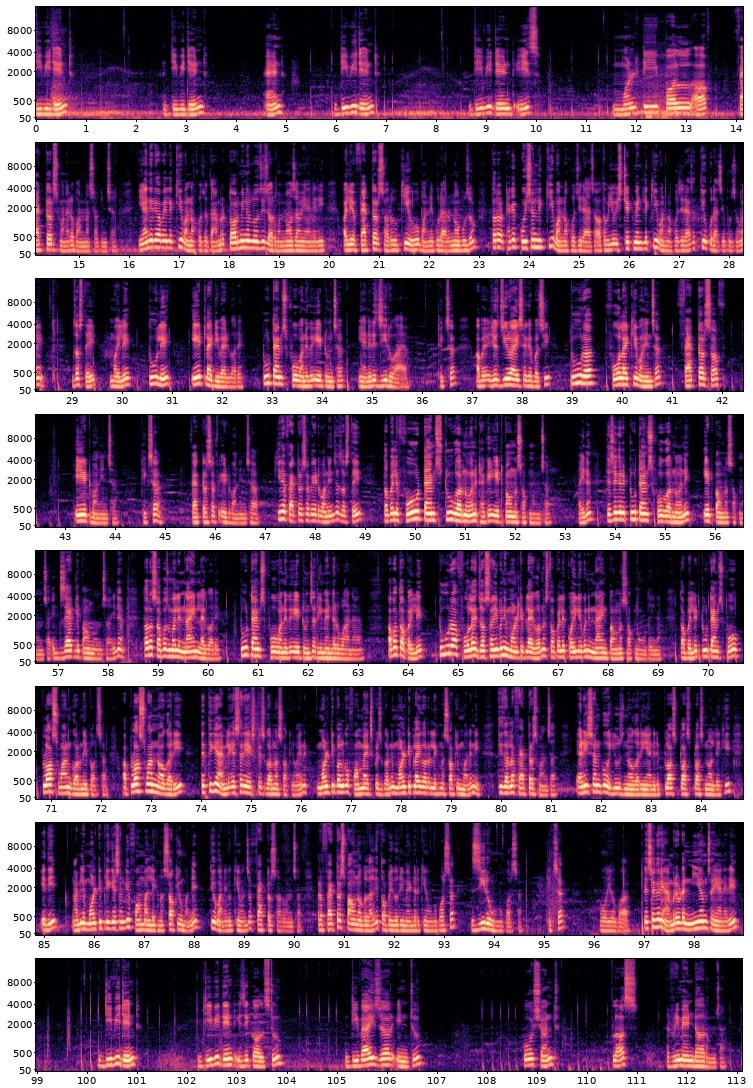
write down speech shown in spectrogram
dividend dividend and dividend dividend is multiple of factors भनेर भन्न सकिन्छ। यहाँनिर अब यसले के भन्न खोज्यो त? हाम्रो टर्मिनोलोजिजहरूमा नजाउँ यहाँनिर। अहिले यो फ्याक्टर्सहरू के हो भन्ने कुराहरू नबुझौँ। तर ठ्याक्कै क्वेसनले के भन्न खोजिरहेछ अथवा यो स्टेटमेन्टले के भन्न खोजिरहेछ त्यो कुरा चाहिँ बुझौँ है। जस्तै मैले टूले एटलाई डिभाइड गरेँ। टु टाइम्स फोर भनेको एट हुन्छ। यहाँनिर जिरो आयो। ठिक छ? अब यो जिरो आइसकेपछि टु र फोरलाई के भनिन्छ? फ्याक्टर्स अफ एट भनिन्छ। ठिक छ? फ्याक्टर्स अफ एट भनिन्छ। किन फ्याक्टर्स अफ एट भनिन्छ? जस्तै तपाईँले फोर टाइम्स टू गर्नु भने ठ्याक्कै एट पाउन सक्नुहुन्छ। होइन? त्यसै गरी टू टाइम्स फोर गर्नु भने एट पाउन सक्नुहुन्छ। एक्ज्याक्टली पाउनुहुन्छ। होइन? तर सपोज मैले नाइनलाई गरेँ। टू टाइम्स फोर भनेको एट हुन्छ रिमाइन्डर वान आयो अब तपाईँले टू र फोरलाई जसरी पनि मल्टिप्लाई गर्नुहोस् तपाईँले कहिले पनि नाइन पाउन सक्नु हुँदैन। तपाईँले two times four plus one गर्नै पर्छ। अब प्लस वान नगरी त्यत्तिकै हामीले यसरी एक्सप्रेस गर्न सक्यौँ होइन? मल्टिपलको फर्ममा एक्सप्रेस गर्ने मल्टिप्लाई गरेर लेख्न सक्यौँ भने नि तिनीहरूलाई फ्याक्टर्स भन्छ। एडिसनको युज नगरी यहाँनिर प्लस प्लस प्लस नलेखी यदि हामीले मल्टिप्लिकेसनकै फर्ममा लेख्न सक्यौँ भने त्यो भनेको के हुन्छ? फ्याक्टर्सहरू हुन्छ। र फ्याक्टर्स पाउनको लागि तपाईँको रिमाइन्डर के हुनुपर्छ? जिरो हुनुपर्छ। ठिक छ? हो यो भयो। त्यसै गरी हाम्रो एउटा नियम छ यहाँनिर। Dividend dividend is equals to divisor into quotient plus remainder हुन्छ।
